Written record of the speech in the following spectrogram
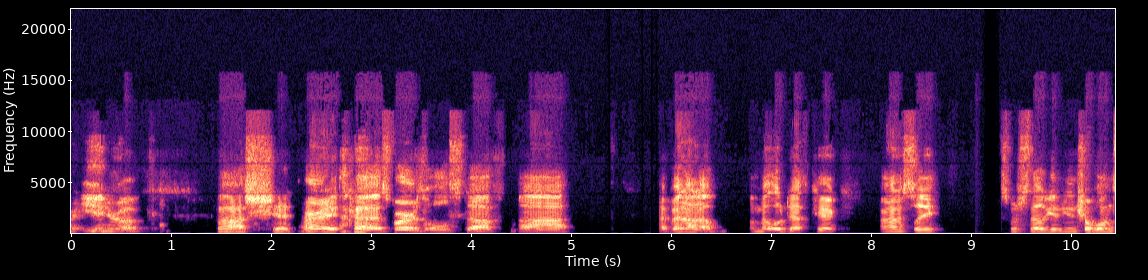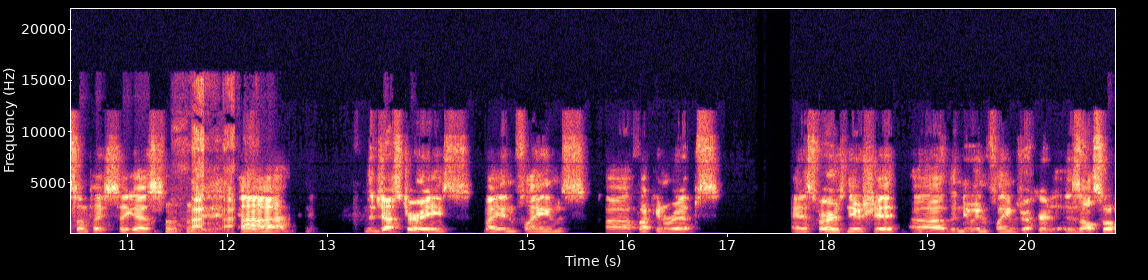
All right, Ian, you're up. Ah, shit. All right. as far as old stuff, uh, I've been on a, a mellow death kick, honestly. As much as that'll get me in trouble in some places, I guess. uh, the Jester Race by In Flames uh, fucking rips. And as far as new shit, uh, the new In Flames record is also.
